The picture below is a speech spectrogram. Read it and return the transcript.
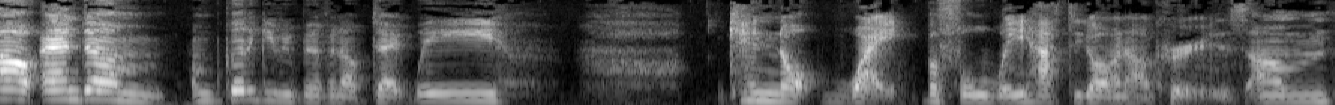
Oh, and um, I'm going to give you a bit of an update. We cannot wait before we have to go on our cruise. Um,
